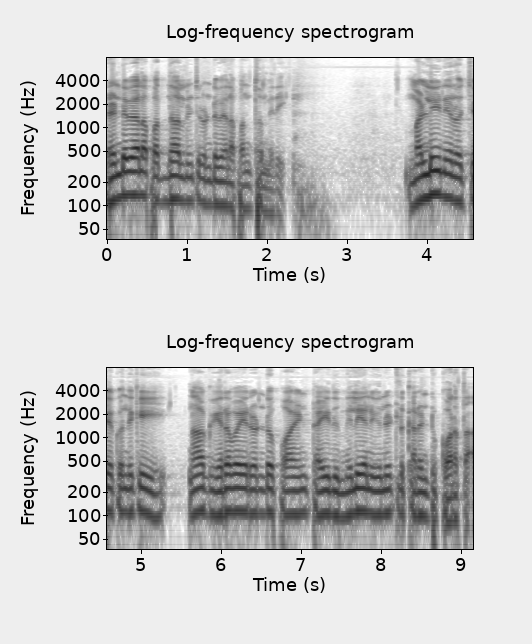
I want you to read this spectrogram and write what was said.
రెండు వేల పద్నాలుగు నుంచి రెండు వేల పంతొమ్మిది. మళ్ళీ నేను వచ్చే కొందికి నాకు ఇరవై రెండు పాయింట్ ఐదు మిలియన్ యూనిట్లు కరెంటు కొరత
